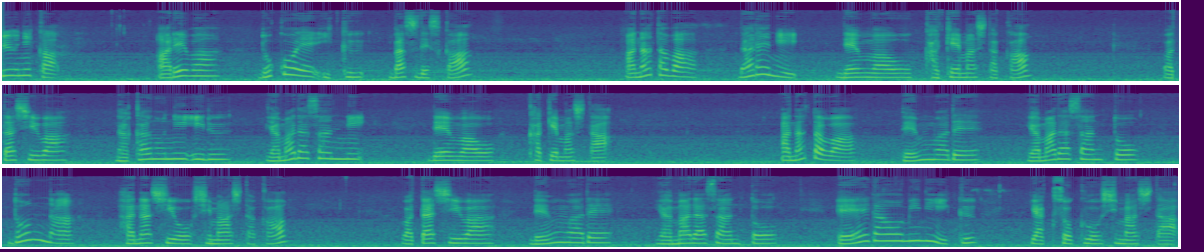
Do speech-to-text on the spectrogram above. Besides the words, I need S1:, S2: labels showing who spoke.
S1: 12課。あれはどこへ行くバスですか？あなたは誰に電話をかけましたか？私は中野にいる山田さんに電話をかけました。あなたは電話で山田さんとどんな話をしましたか？私は電話で山田さんと映画を見に行く約束をしました。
